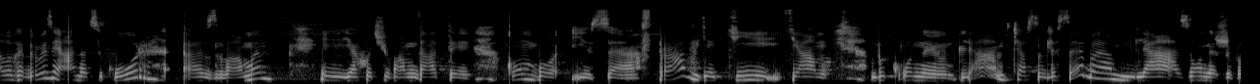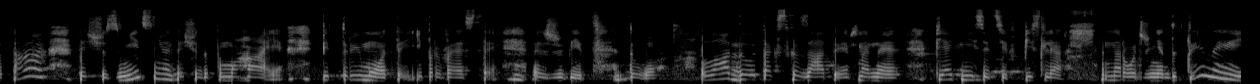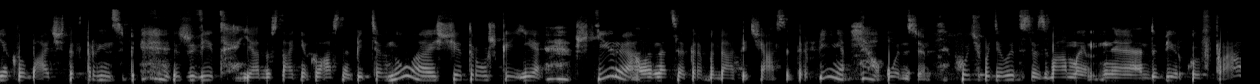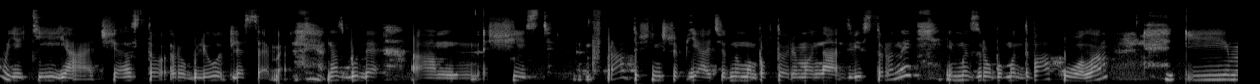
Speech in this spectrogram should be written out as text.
Алоха, друзі, Анна Цукур е, з вами. І я хочу вам дати комбо із е, вправ, які я виконую для часто для себе, для зони живота, те, що зміцнює, те, що допомагає підтримувати і привести живіт до ладу, так сказати. В мене 5 місяців після народження дитини. Як ви бачите, в принципі, живіт я достатньо класно підтягнула. Ще трошки є шкіри, але на це треба дати час і терпіння. Отже, хочу поділитися з вами е, добіркою вправ, які я часто роблю для себе. У нас буде ем, 6 вправ, точніше 5. Одну ми повторюємо на дві сторони, і ми зробимо два кола. І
